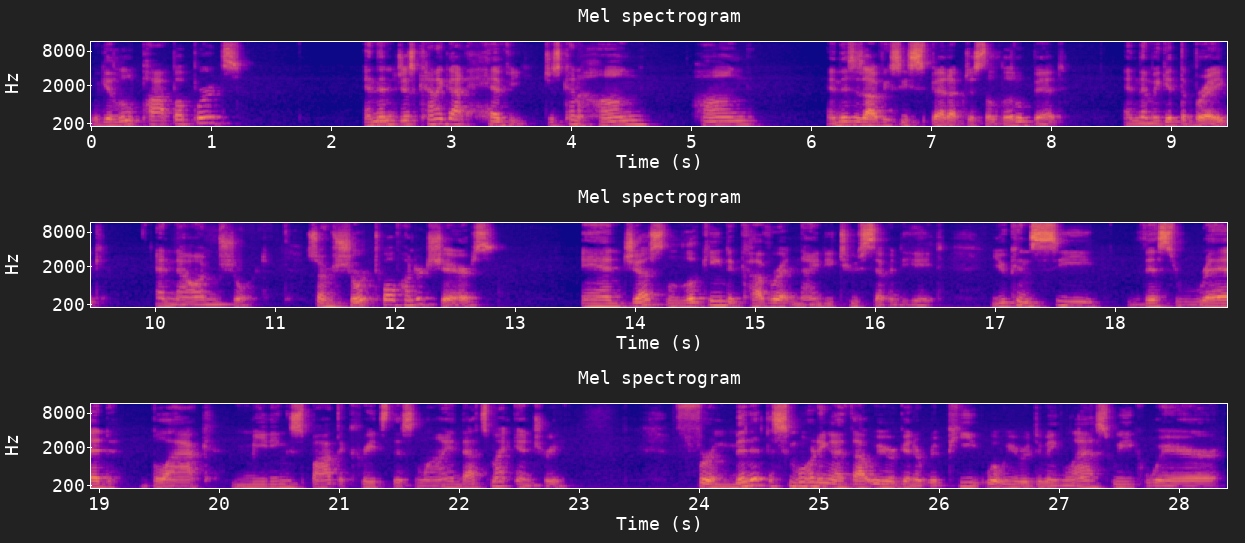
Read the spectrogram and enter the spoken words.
we get a little pop upwards, and then it just kind of got heavy, just kind of hung, hung, and this is obviously sped up just a little bit. And then we get the break, and now I'm short. So I'm short 1,200 shares and just looking to cover at 92.78. You can see this red black meeting spot that creates this line. That's my entry. For a minute this morning, I thought we were going to repeat what we were doing last week where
